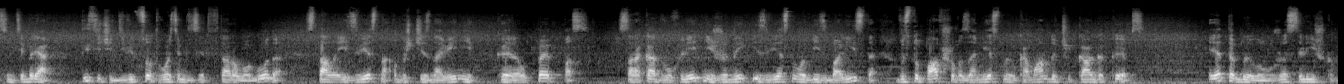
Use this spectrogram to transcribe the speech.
сентября 1982 года стало известно об исчезновении Кэрол Пеппас, 42-летней жены известного бейсболиста, выступавшего за местную команду Чикаго Кэпс. Это было уже слишком.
